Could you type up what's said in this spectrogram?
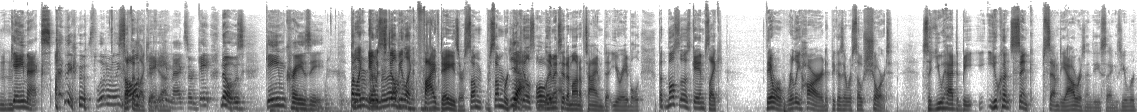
GameX. I think it was literally Mm-hmm. Something called like that, yeah. GameX or Game. No, it was Game Crazy. But like it would remember still be Oh like five days or some some ridiculous Oh, yeah. limited amount of time that you're able. But most of those games, like they were really hard because they were so short. So you had to be you couldn't sink seventy hours into these things. You were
